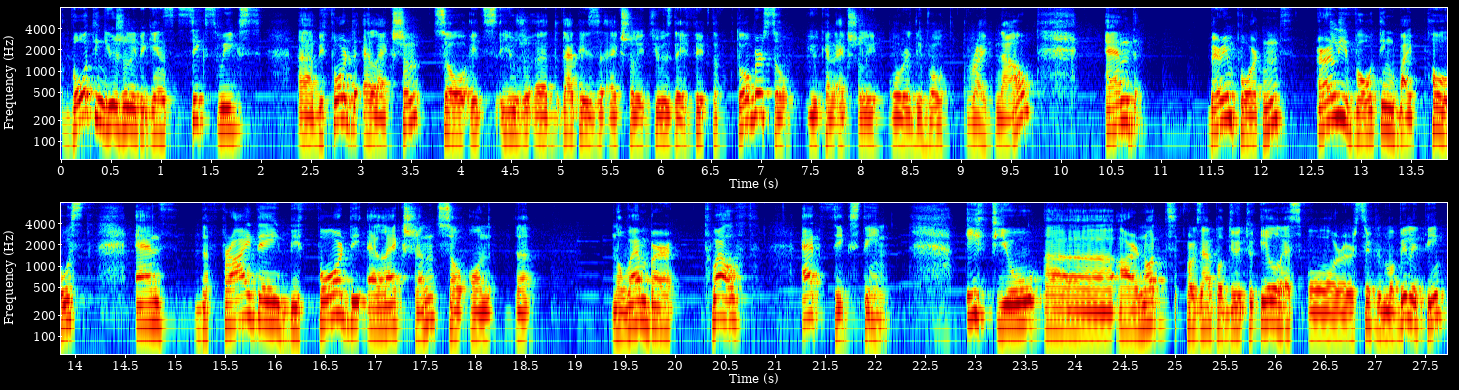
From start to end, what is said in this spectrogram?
Voting usually begins six weeks uh, before the election, so it's usually uh, that is actually Tuesday, 5th of October. So you can actually already vote right now, and very important, early voting by post and the Friday before the election, so on November 12th at 16. If you uh, are not, for example, due to illness or restricted mobility,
